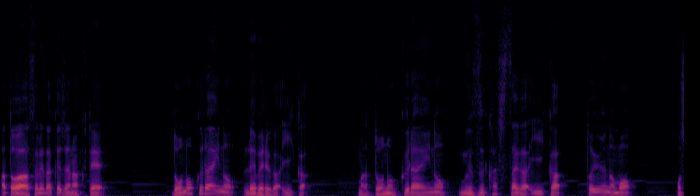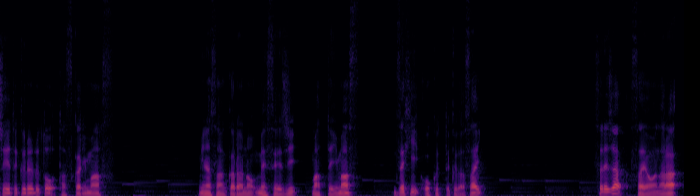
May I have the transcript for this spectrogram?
あとはそれだけじゃなくて、どのくらいのレベルがいいか、まあ、どのくらいの難しさがいいかというのも教えてくれると助かります。皆さんからのメッセージ待っています。ぜひ送ってください。それじゃあ、さようなら。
